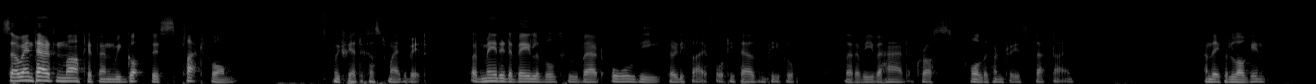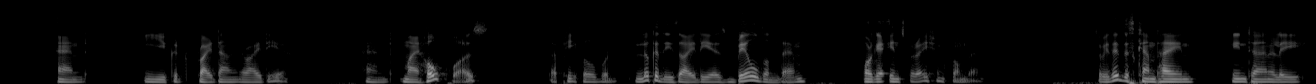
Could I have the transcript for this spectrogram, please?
So I went out in market and we got this platform, which we had to customize a bit, but made it available to about all the 35, 40,000 people that Aviva had across all the countries at that time. And they could log in and you could write down your idea. And my hope was that people would look at these ideas, build on them, or get inspiration from them. So we did this campaign internally,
